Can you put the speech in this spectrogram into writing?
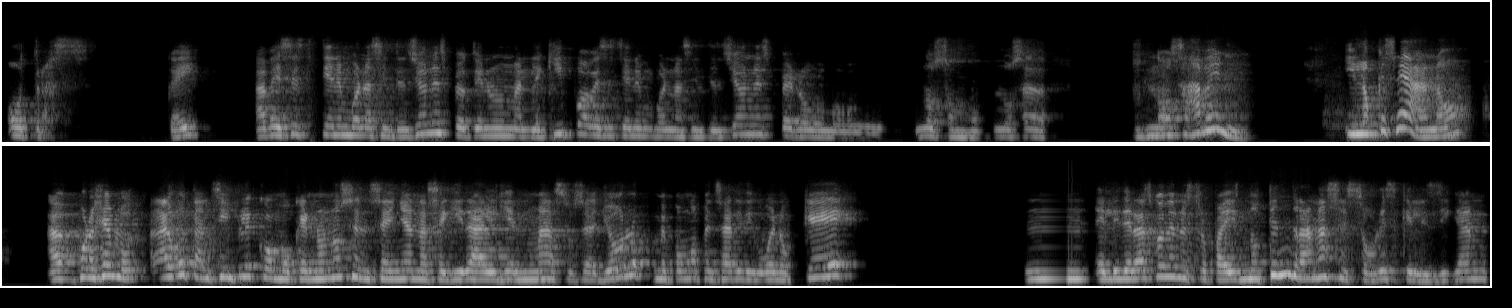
otras, ¿ok? A veces tienen buenas intenciones, pero tienen un mal equipo, a veces tienen buenas intenciones, pero no son, pues no saben. Y lo que sea, ¿no? Ah, por ejemplo, algo tan simple como que no nos enseñan a seguir a alguien más. O sea, yo me pongo a pensar y digo, bueno, ¿qué? Mm, el liderazgo de nuestro país no tendrán asesores que les digan,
